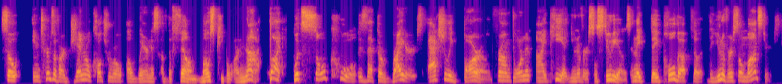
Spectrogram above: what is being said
So, in terms of our general cultural awareness of the film, most people are not. But what's so cool is that the writers actually borrowed from dormant IP at Universal Studios and they they pulled up the the Universal monsters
